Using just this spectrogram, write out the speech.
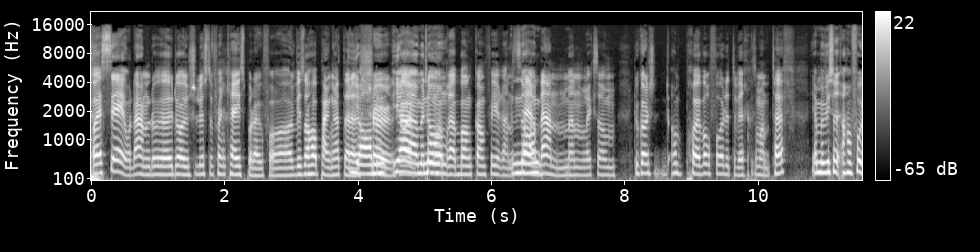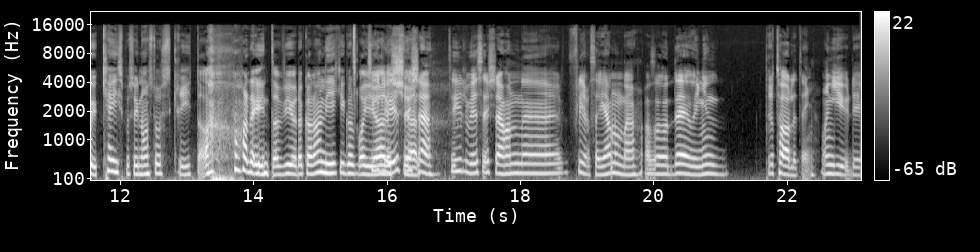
Og jeg ser jo den, du, du har jo ikke lyst til å få en case på deg for Hvis jeg har penger til det, Ja, sure. ja, her, men nå- 200 banker han fyren. Nå- Ser den, men liksom du kan ikke, Han prøver å få det til å virke som han er tøff. Ja, men hvis han, han får jo case på seg når han står og skryter av det intervjuet. Da kan han like godt bare gjøre det sjøl. Tydeligvis ikke. Han øh, flyr seg gjennom det. Altså, det er jo ingen brutale ting. Han gir jo de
